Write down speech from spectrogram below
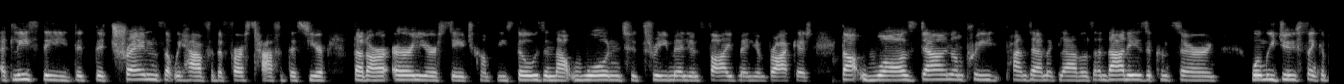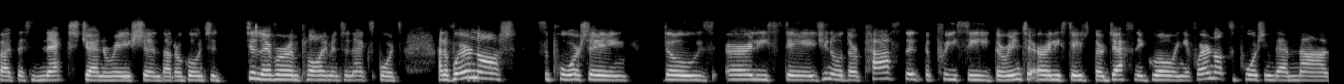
at least the, the, the trends that we have for the first half of this year that are earlier stage companies, those in that one to three million, five million bracket, that was down on pre-pandemic levels, and that is a concern when we do think about this next generation that are going to deliver employment and exports. And if we're not supporting those early stage, you know, they're past the, the pre-seed, they're into early stage, they're definitely growing. If we're not supporting them now,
